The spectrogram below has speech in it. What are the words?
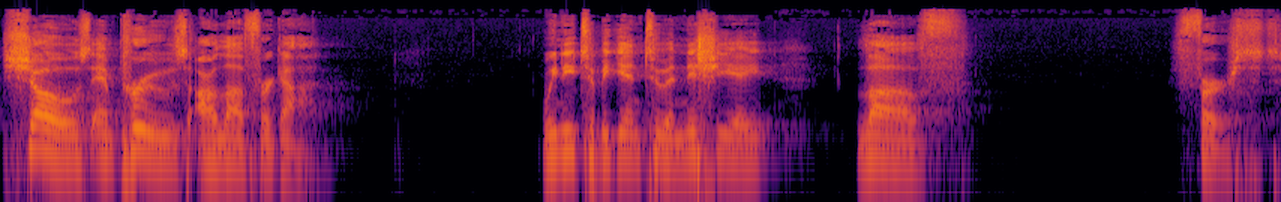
shows and proves our love for God. We need to begin to initiate love first.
